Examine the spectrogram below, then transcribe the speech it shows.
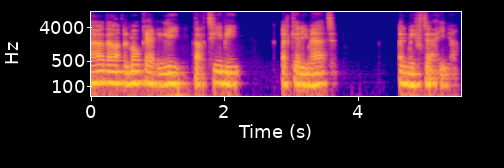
هذا الموقع لترتيب الكلمات المفتاحية.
